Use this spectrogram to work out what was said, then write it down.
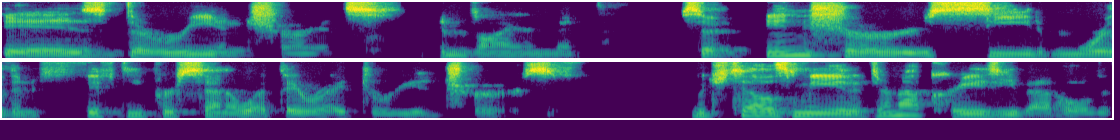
is the reinsurance environment. So insurers cede more than 50% of what they write to reinsurers which tells me that they're not crazy about holding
